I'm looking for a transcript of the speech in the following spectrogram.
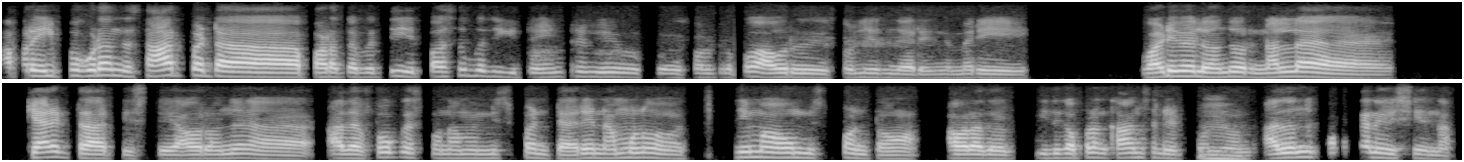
அப்புறம் இப்ப கூட அந்த சார்பேட்டா படத்தை பத்தி பசுபதி கிட்ட இன்டர்வியூ சொல்றப்போ அவரு சொல்லியிருந்தாரு இந்த மாதிரி வடிவேலு வந்து ஒரு நல்ல கேரக்டர் ஆர்டிஸ்ட் அவர் வந்து நான் அதை ஃபோக்கஸ் பண்ணாம மிஸ் பண்ணிட்டாரு. நம்மளும் சினிமாவும் மிஸ் பண்ணிட்டோம். அவர் அதை இதுக்கப்புறம் கான்சென்ட்ரேட் பண்ணணும் அது வந்து கரெக்டான விஷயம் தான்.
